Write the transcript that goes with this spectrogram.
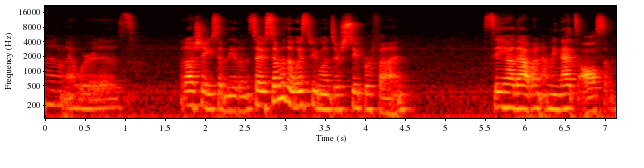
I don't know where it is. But I'll show you some of the other ones. So some of the wispy ones are super fun. See how that one, I mean, that's awesome.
